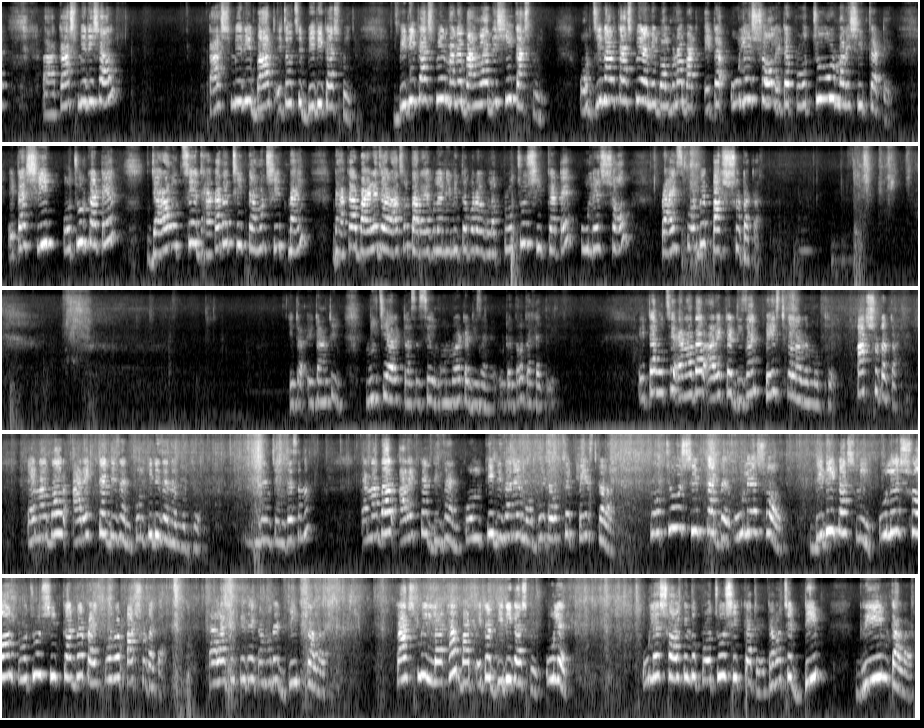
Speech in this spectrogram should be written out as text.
কাশ্মীরি শাল। কাশ্মীরি বাট এটা হচ্ছে বিডি কাশ্মীর। বিডি কাশ্মীর মানে বাংলাদেশি কাশ্মীর। অরিজিনাল কাশ্মীর আমি বলব না বাট এটা উলের শল, এটা প্রচুর মানে শীত কাটে। এটা শীত প্রচুর কাটে, যারা হচ্ছে ঢাকাতে ঠিক তেমন শীত নাই। ঢাকার বাইরে যারা আছো, তারা এগুলো নিয়ে নিতে পারো। এগুলো প্রচুর শীত কাটে, উলের শল। প্রাইস পড়বে পাঁচশো টাকা। এটা এটা আন্টি নিচে আরেকটা আছে সেম অন্য একটা ডিজাইনের ওটা দাও, দেখাই এটা হচ্ছে অ্যানাদার আরেকটা ডিজাইন পেস্ট কালারের মধ্যে। পাঁচশো টাকা। অ্যানাদার আরেকটা ডিজাইন কলকি ডিজাইনের মধ্যে। ডিজাইন চেঞ্জ আছে না? অ্যানাদার আরেকটা ডিজাইন কলকি ডিজাইনের মধ্যে এটা হচ্ছে পেস্ট কালার প্রচুর শীত কাটবে, উলের শল দিদি কাশ্মীর, উলের শল প্রচুর শীত কাটবে প্রাইস পড়বে পাঁচশো টাকা। কালার দেখে যে এটার মধ্যে ডিপ কালার কাশ্মীর লেখা বাট এটা দিদি কাশ্মীর, উলের। উলের শল কিন্তু প্রচুর শীত কাটে, এটা হচ্ছে ডিপ গ্রিন কালার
